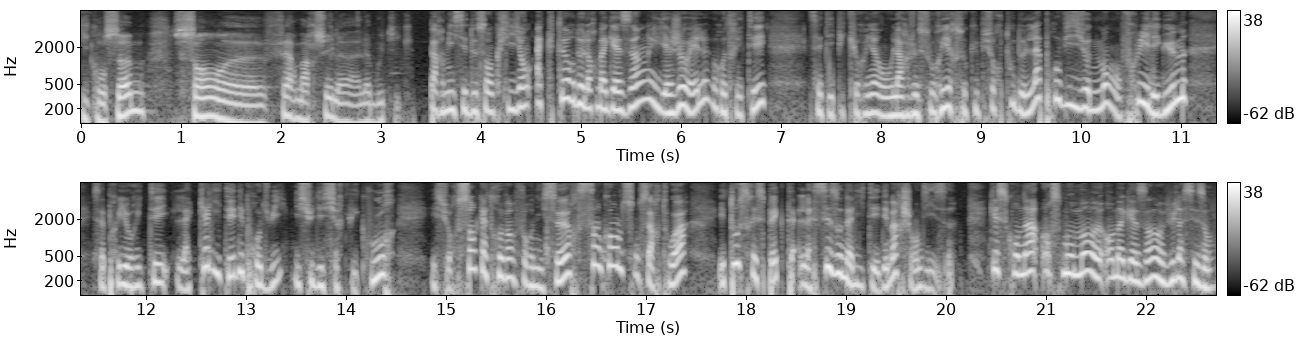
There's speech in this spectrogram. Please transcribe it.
qui consomment sans euh, faire marcher la, boutique. Parmi ces 200 clients acteurs de leur magasin, il y a Joël, retraité. Cet épicurien au large sourire s'occupe surtout de l'approvisionnement en fruits et légumes. Sa priorité, la qualité des produits issus des circuits courts. Et sur 180 fournisseurs, 50 sont sartois et tous respectent la saisonnalité des marchandises. Qu'est-ce qu'on a en ce moment euh, en magasin vu la saison?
